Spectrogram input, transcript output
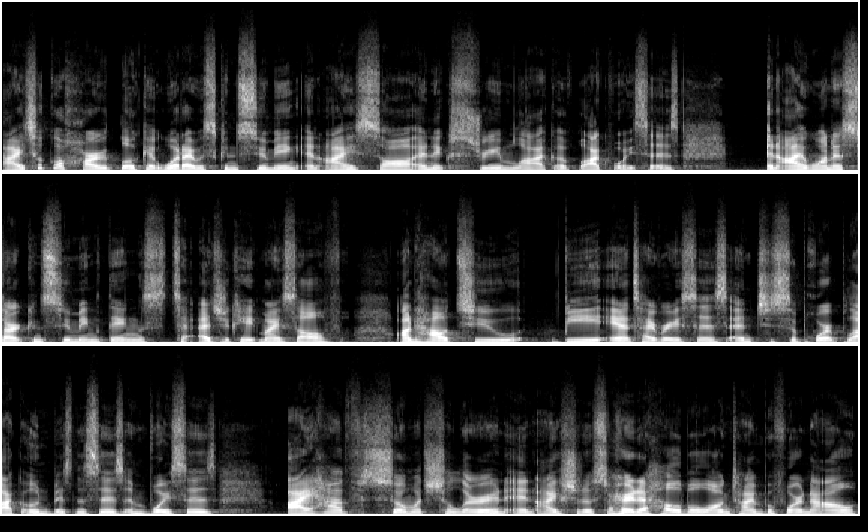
I took a hard look at what I was consuming and I saw an extreme lack of Black voices. And I want to start consuming things to educate myself on how to be anti racist and to support Black owned businesses and voices. I have so much to learn and I should have started a hell of a long time before now.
